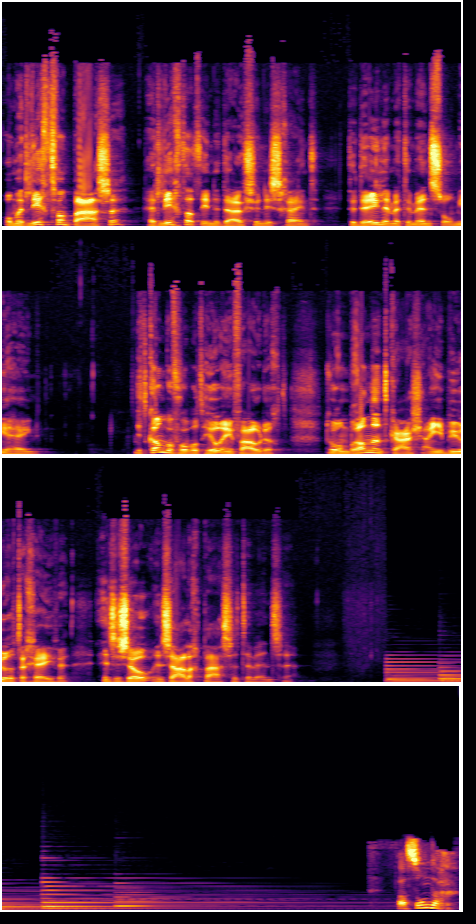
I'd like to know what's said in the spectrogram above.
om het licht van Pasen, het licht dat in de duisternis schijnt, te delen met de mensen om je heen. Dit kan bijvoorbeeld heel eenvoudig door een brandend kaarsje aan je buren te geven en ze zo een zalig Pasen te wensen. Paaszondag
